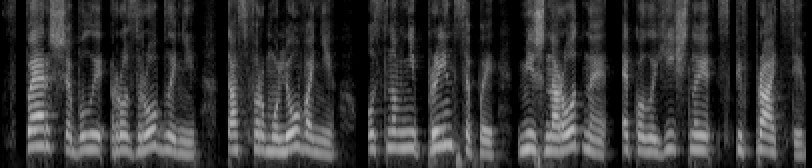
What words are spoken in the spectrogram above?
вперше були розроблені та сформульовані основні принципи міжнародної екологічної співпраці.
